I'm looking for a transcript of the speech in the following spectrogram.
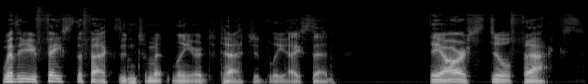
Whether you face the facts intimately or detachedly, I said, they are still facts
